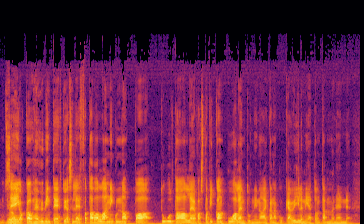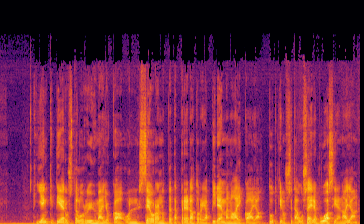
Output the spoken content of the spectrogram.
Mutta se ei ole kauhean hyvin tehty, ja se leffa tavallaan niin kuin nappaa tuulta alle vasta vikan puolen tunnin aikana, kun käy ilmi, että on tämmöinen jenkkitiedusteluryhmä, joka on seurannut tätä Predatoria pidemmän aikaa ja tutkinut sitä useiden vuosien ajan.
